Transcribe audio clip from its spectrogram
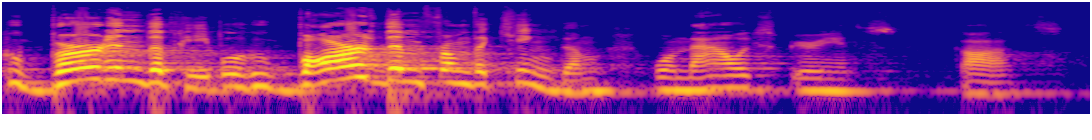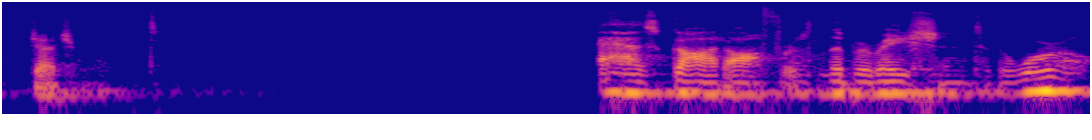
who burdened the people, who barred them from the kingdom, will now experience God's judgment as God offers liberation to the world.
